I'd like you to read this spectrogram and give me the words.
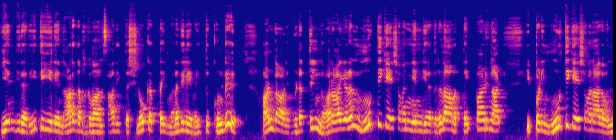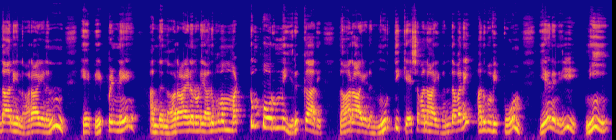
என்கிற ரீதியிலே நாரத பகவான் சாதித்த ஸ்லோகத்தை மனதிலே வைத்துக்கொண்டு ஆண்டாள் இவ்விடத்தில் நாராயணன் மூர்த்தி கேசவன் என்கிற திருநாமத்தை பாடினாள். இப்படி மூர்த்தி கேசவனாக வந்தானே நாராயணன். ஹே பேப்பெண்ணே அந்த நாராயணனுடைய அனுபவம் மட்டும் போரும்னு இருக்காதே. நாராயணன் மூர்த்தி கேசவனாய் வந்தவனை அனுபவிப்போம். ஏனெனில் நீ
